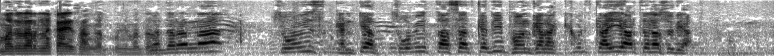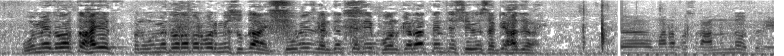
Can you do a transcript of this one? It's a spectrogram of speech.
मतदारांना काय सांगाल? म्हणजे मतदार मतदारांना चोवीस घंट्यात चोवीस तासात कधी फोन करा. काही अडचण असू द्या. उमेदवार तर आहेच पण उमेदवाराबरोबर मी सुद्धा आहे. चोवीस घंट्यात कधी फोन करा त्यांच्या सेवेसाठी हजर आहे. मनापासून आनंद होतोय.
